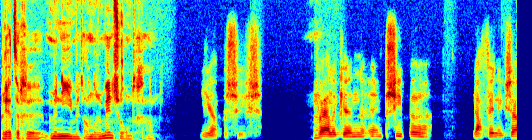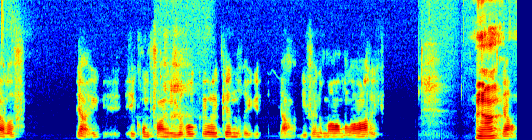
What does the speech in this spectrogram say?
prettige manier met andere mensen om te gaan. Ja, precies. Terwijl ik in, in principe, ja, vind ik zelf. Ja, ik, ik ontvang hier ook eh, kinderen. Ja, die vinden me allemaal aardig. Ja, Ja,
